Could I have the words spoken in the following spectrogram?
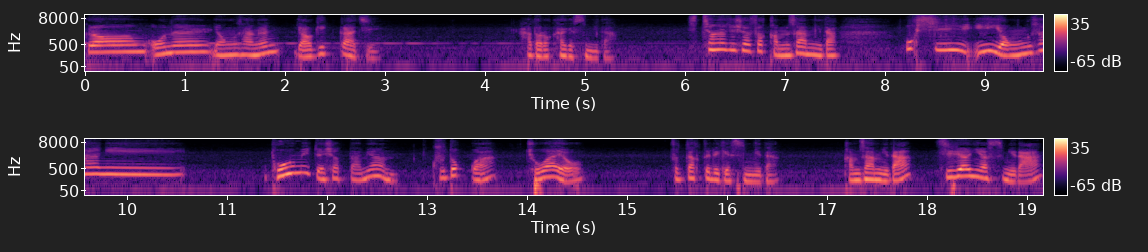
그럼 오늘 영상은 여기까지 하도록 하겠습니다. 시청해주셔서 감사합니다. 혹시 이 영상이 도움이 되셨다면 구독과 좋아요 부탁드리겠습니다. 감사합니다. 지련이었습니다.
